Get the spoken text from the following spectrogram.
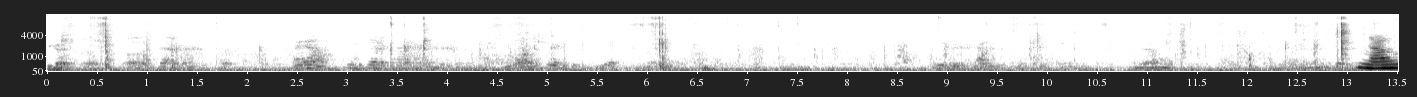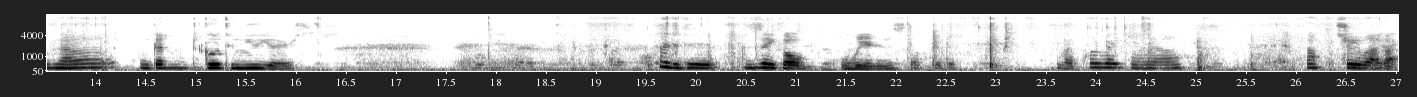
You got, uh, tag on and stuff. I know. He started trying. Now, now I'm gonna go to New Year's. I did it. It's like all weird and stuff. to. My Polaroid camera. Oh, show you what I got.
